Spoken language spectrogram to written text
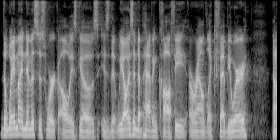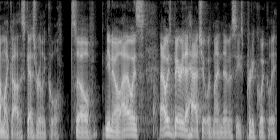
the way my nemesis work always goes is that we always end up having coffee around like February. And I'm like, oh, this guy's really cool. So, you know, I always I always bury the hatchet with my nemesis pretty quickly.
